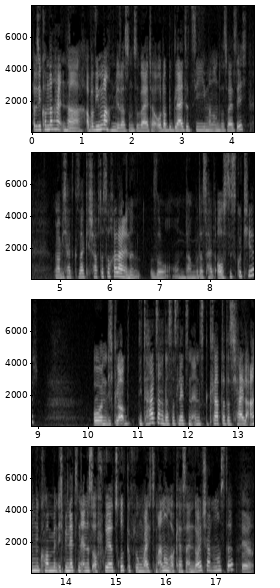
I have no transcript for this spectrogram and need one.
aber sie kommt dann halt nach. Aber wie machen wir das und so weiter? Oder begleitet sie jemand und was weiß ich? Und habe ich halt gesagt, ich schaffe das auch alleine. So. Und dann wurde das halt ausdiskutiert. Und ich glaube, die Tatsache, dass das letzten Endes geklappt hat, dass ich heile angekommen bin, ich bin letzten Endes auch früher zurückgeflogen, weil ich zum anderen Orchester in Deutschland musste. Ja.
